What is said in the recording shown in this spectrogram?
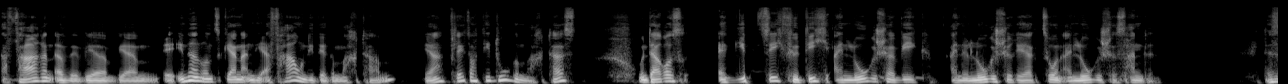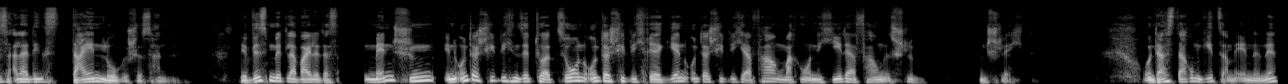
erfahren, äh, wir, wir erinnern uns gerne an die Erfahrung, die wir gemacht haben, ja, vielleicht auch die du gemacht hast. Und daraus ergibt sich für dich ein logischer Weg, eine logische Reaktion, ein logisches Handeln. Das ist allerdings dein logisches Handeln. Wir wissen mittlerweile, dass Menschen in unterschiedlichen Situationen unterschiedlich reagieren, unterschiedliche Erfahrungen machen und nicht jede Erfahrung ist schlimm und schlecht. Und das, darum geht's am Ende, ne?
